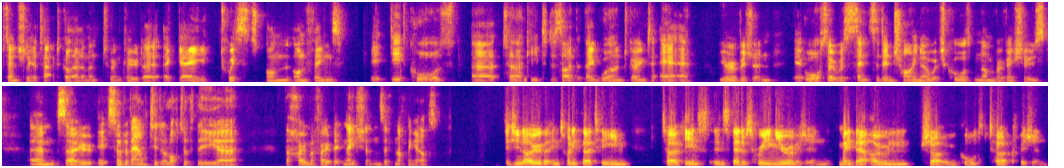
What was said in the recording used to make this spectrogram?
potentially a tactical element to include a, a gay twist on on things. It did cause uh, Turkey to decide that they weren't going to air Eurovision. It also was censored in China, which caused a number of issues. Um, so it sort of outed a lot of the uh, the homophobic nations, if nothing else. Did you know that in 2013, Turkey, in, instead of screening Eurovision, made their own show called Turkvision?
